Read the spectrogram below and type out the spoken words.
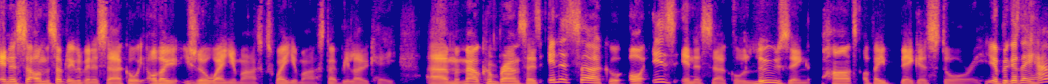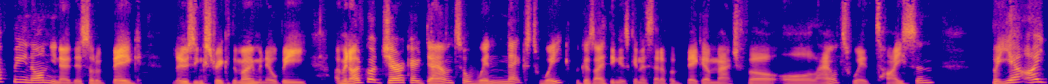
in a, on the subject of inner circle, although you should all wear your masks, wear your mask. Don't be low key. Um, Malcolm Brown says inner circle or is inner circle losing part of a bigger story? Yeah, because they have been on, you know, this sort of big losing streak at the moment. It'll be, I mean, I've got Jericho down to win next week because I think it's going to set up a bigger match for All Out with Tyson. But yeah, I,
